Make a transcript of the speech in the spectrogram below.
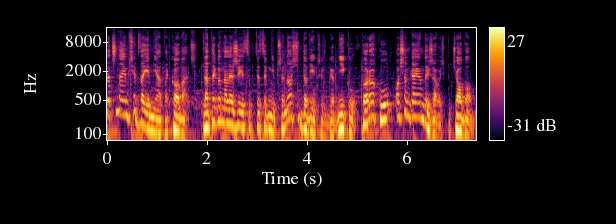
zaczynają się wzajemnie atakować. Dlatego należy je sukcesywnie przenosić do większych zbiorników. Po roku osiągają dojrzałość płciową.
